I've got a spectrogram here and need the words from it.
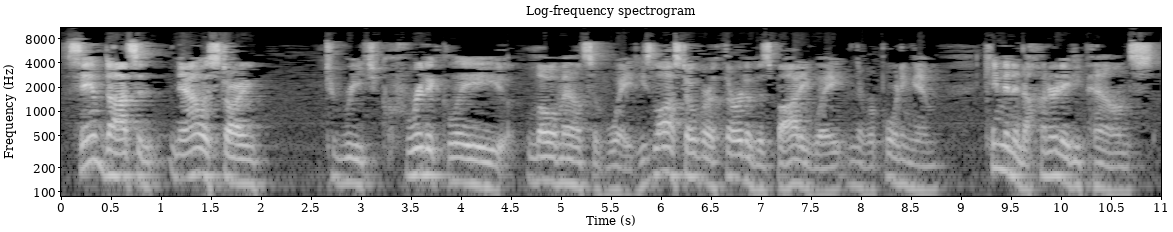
Sam Dodson now is starting to reach critically low amounts of weight. He's lost over a third of his body weight, and they're reporting him came in at 180 pounds.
